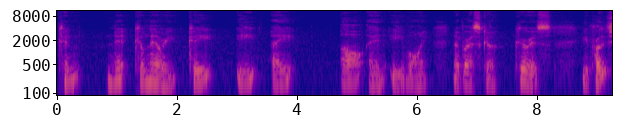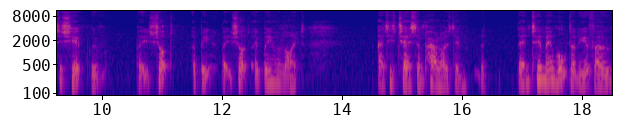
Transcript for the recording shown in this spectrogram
Kearney, K E a R N E Y, Nebraska. Curious. He approached the ship with, but it shot a be- but it shot a beam of light at his chest and paralyzed him. But then two men walked up the UFO,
